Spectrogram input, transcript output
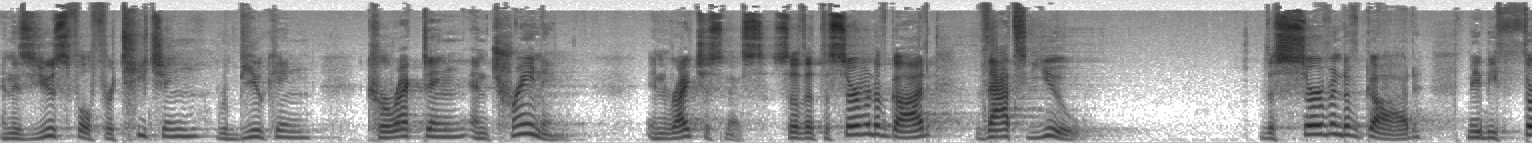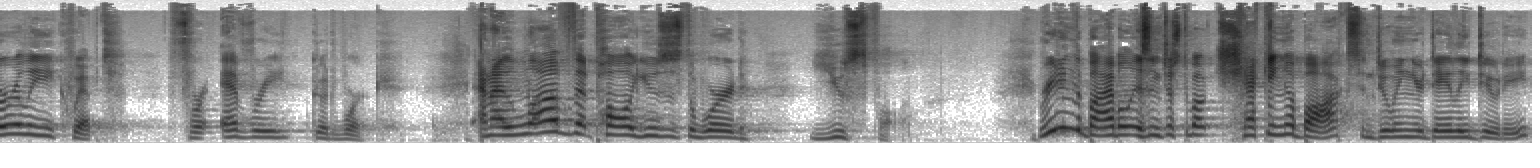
and is useful for teaching, rebuking, correcting, and training in righteousness, so that the servant of God, that's you, the servant of God, may be thoroughly equipped for every good work. And I love that Paul uses the word useful. Reading the Bible isn't just about checking a box and doing your daily duty.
